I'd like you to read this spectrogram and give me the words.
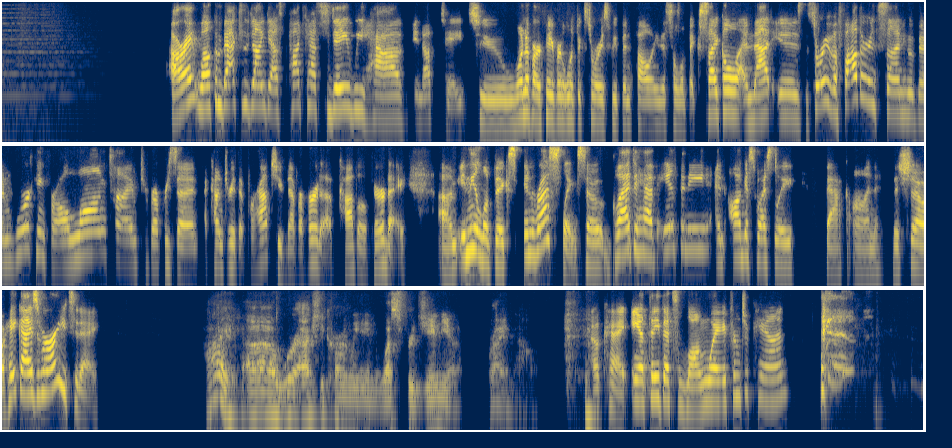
All right, welcome back to the Dying Ask podcast. Today we have an update to one of our favorite Olympic stories we've been following this Olympic cycle, and that is the story of a father and son who have been working for a long time to represent a country that perhaps you've never heard of, Cabo Verde, um, in the Olympics in wrestling. So glad to have Anthony and August Wesley back on the show. Hey guys, where are you today? Hi, uh, we're actually currently in West Virginia right now okay. Anthony, that's a long way from Japan.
